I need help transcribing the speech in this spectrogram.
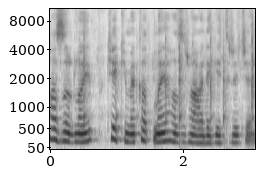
hazırlayıp kekime katmaya hazır hale getireceğim.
